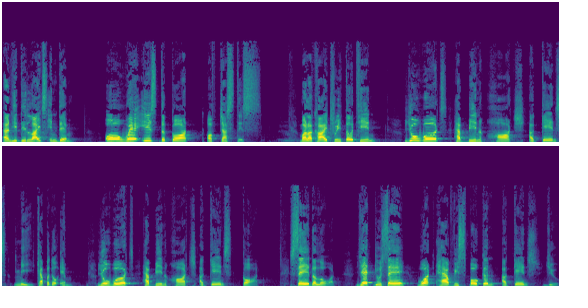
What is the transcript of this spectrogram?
And He delights in them. Oh, where is the God of justice? Malachi 3:13 Your words have been harsh against me capital M. Your words have been harsh against God say the Lord. Yet you say what have we spoken against you?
